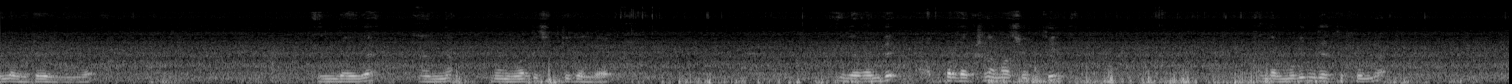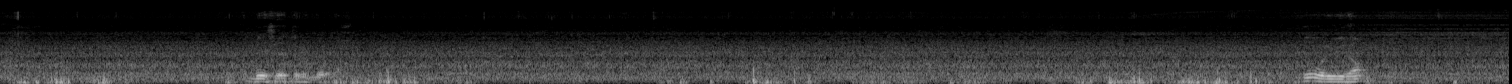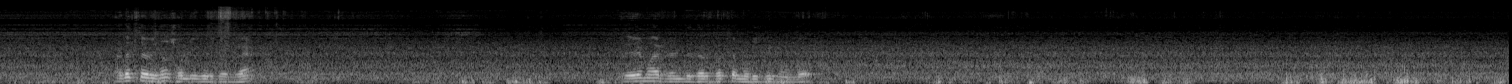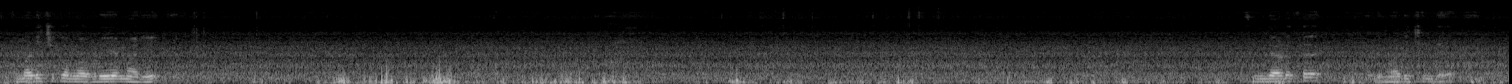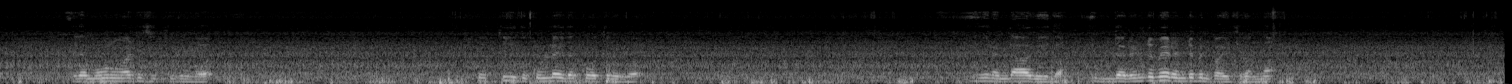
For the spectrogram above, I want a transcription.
உள்ள விட்டு வைக்கோங்க இந்த இதை நல்லா மூணு வாட்டி சுற்றிக்கோங்க இதை வந்து அப்பிரதட்சிணமாக சுற்றி அந்த முடிஞ்சதுக்குள்ளே அப்படியே சேர்த்துக்கோங்க. இது ஒரு விதம். அடுத்த விதம் சொல்லி கொடுத்துட்றேன். அதே மாதிரி ரெண்டு கர்ப்பத்தை முடிக்கணுங்க. மடிச்சுக்கோங்க அப்படியே மாதிரி. இந்த இடத்த இப்படி மடிச்சுட்டு இதை மூணு வாட்டி சுற்றிடுங்க சுற்றி இதுக்குள்ளே இதை கோத்துருங்க. இது ரெண்டாவது விதம். இந்த ரெண்டுமே ரெண்டு பின் பயிற்சி தான்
